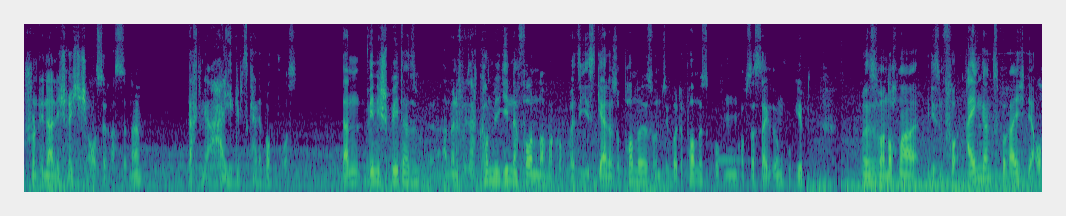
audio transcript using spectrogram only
schon innerlich richtig ausgerastet, ne? Dachte mir, ah, hier gibt's keine Bockwurst. Dann wenig später hat meine Freundin gesagt, komm, wir gehen nach vorne nochmal gucken, weil sie isst gerne so Pommes und sie wollte Pommes gucken, ob es das da irgendwo gibt. Und dann sind wir nochmal in diesem Eingangsbereich, der auch,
